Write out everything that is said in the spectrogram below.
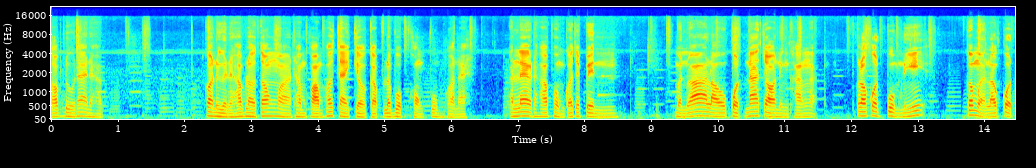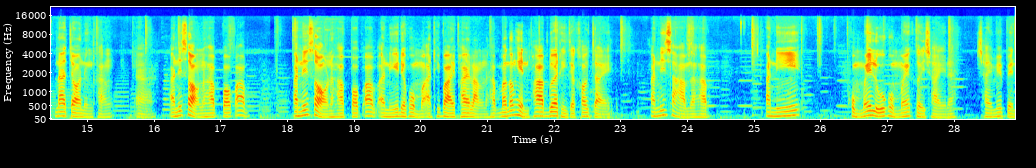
ต็อปดูได้นะครับ ก่อนอื่นนะครับ เราต้องมาทำความเข้าใจเกี่ยวกับระบบของปุ่มก่อนนะ อันแรกนะครับผมก็จะเป็นเหมือนว่าเรากดหน้าจอหนึ่งครั้งอะเรากดปุ่มนี้ก็เหมือนเรากดหน้าจอหนึ่งครั้งอ่าอันที่สองนะครับป๊อปอัพอันที่สองนะครับป๊อปอัพอันนี้เดี๋ยวผมมาอธิบายภายหลังนะครับ มันต้องเห็นภาพด้วยถึงจะเข้าใจ อันที่สามนะครับ อันนี้ผมไม่รู้ผมไม่เคยใช้นะ ใช้ไม่เป็น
